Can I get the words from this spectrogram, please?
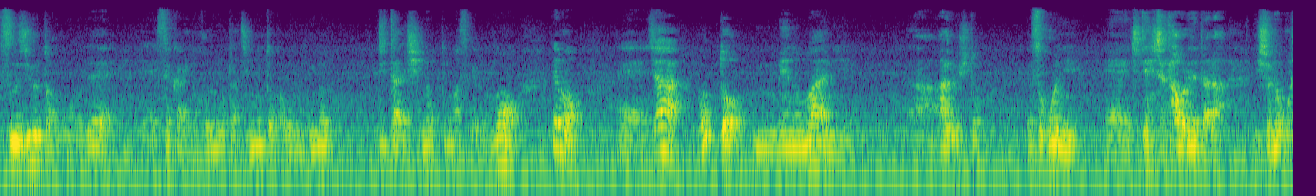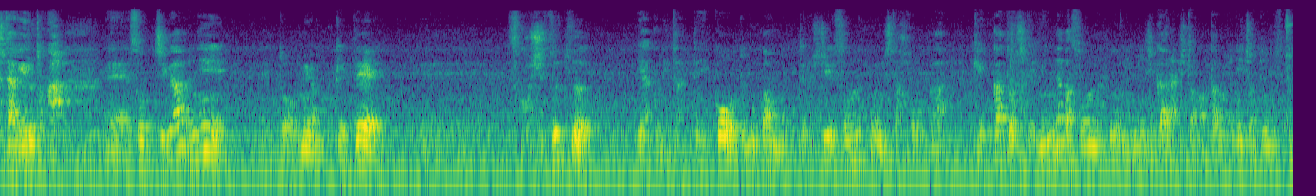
通じると思うので、えー、世界の子どもたちにとか僕も祈りたいし祈ってますけどもでも、えー、じゃあもっと目の前にある人そこにえー、自転車倒れてたら一緒に起こしてあげるとか、えー、そっち側に、えーと、目を向けて、え、少しずつ役に立っていこうと僕は思ってるしそんな風にした方が結果としてみんながそんな風に身近な人のためにちょっとずつ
